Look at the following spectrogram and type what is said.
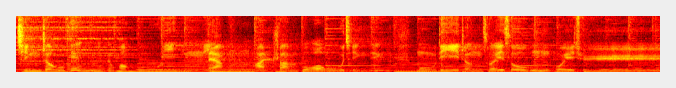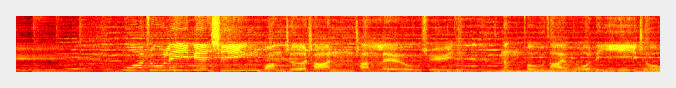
轻舟翩翩黄乌银，两岸山薄雾轻凝，牧笛正催送归去。我伫堤边行，望着潺潺流讯，能否载我离愁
